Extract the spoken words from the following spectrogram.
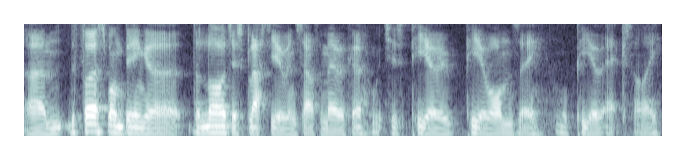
Um, the first one being uh, the largest glacier in South America, which is Pio Once, or Pio Xi.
